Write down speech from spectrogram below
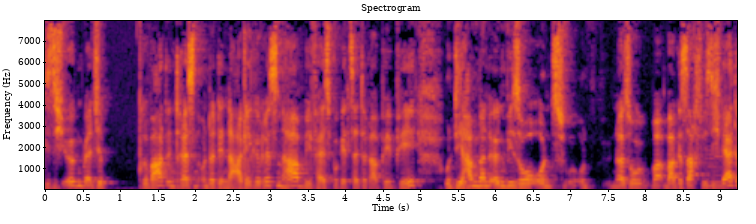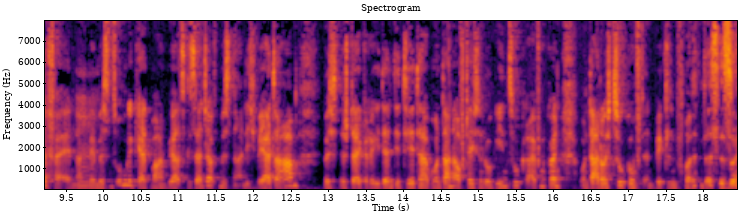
die sich irgendwelche Privatinteressen unter den Nagel gerissen haben, wie Facebook etc. pp. Und die haben dann irgendwie so uns und na, so mal, mal gesagt, wie sich mhm. Werte verändern. Mhm. Wir müssen es umgekehrt machen. Wir als Gesellschaft müssten eigentlich Werte haben, müssten eine stärkere Identität haben und dann auf Technologien zugreifen können und dadurch Zukunft entwickeln wollen. Das ist so,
